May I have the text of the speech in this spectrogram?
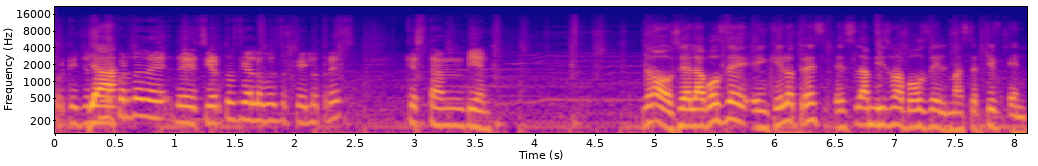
Porque yo sí me acuerdo de, de ciertos diálogos de Halo 3 que están bien. No, o sea, la voz de en Halo 3 es la misma voz del Master Chief en,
